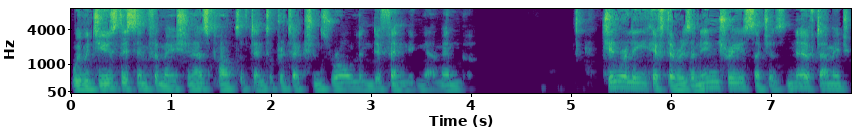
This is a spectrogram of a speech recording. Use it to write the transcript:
we would use this information as part of dental protection's role in defending our member. Generally, if there is an injury, such as nerve damage,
